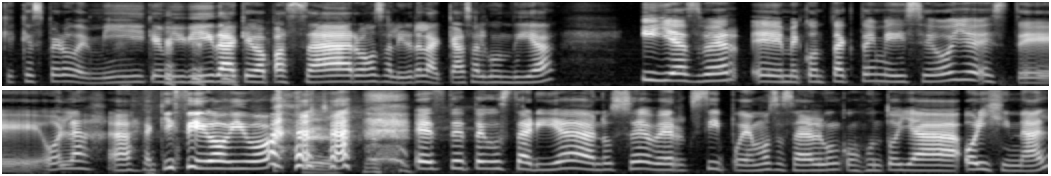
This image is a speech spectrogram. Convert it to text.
qué, qué espero de mí? ¿Qué mi vida? ¿Qué va a pasar? ¿Vamos a salir de la casa algún día? Y Yesber eh, me contacta y me dice, oye, este, hola, ah, aquí sigo vivo. este, ¿te gustaría, no sé, ver si podemos hacer algo en conjunto ya original?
